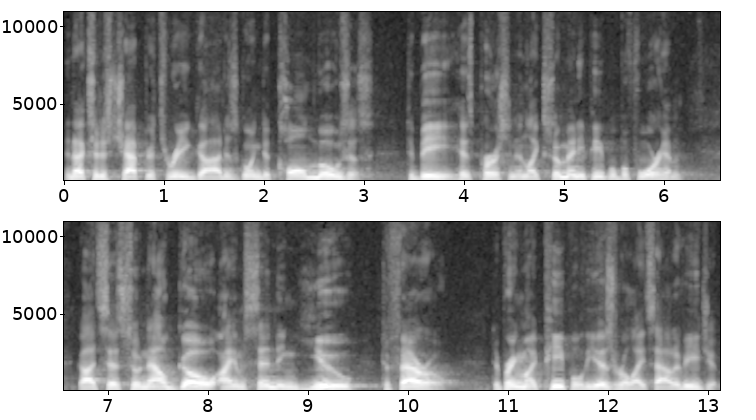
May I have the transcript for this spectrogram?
In Exodus chapter 3, God is going to call Moses to be his person. And like so many people before him, God says, So now go, I am sending you to Pharaoh to bring my people, the Israelites, out of Egypt.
